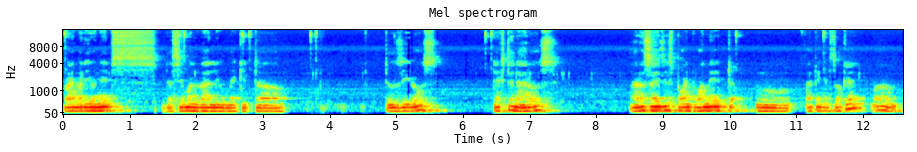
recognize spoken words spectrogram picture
primary units decimal value make it uh, two zeros text and arrows. Arrow size is 0.18 mm, I think it's okay. Um,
